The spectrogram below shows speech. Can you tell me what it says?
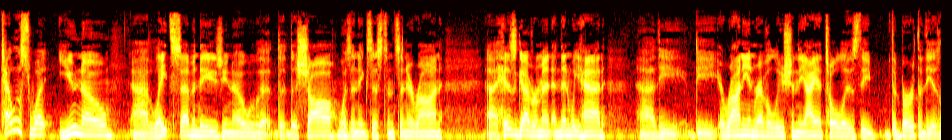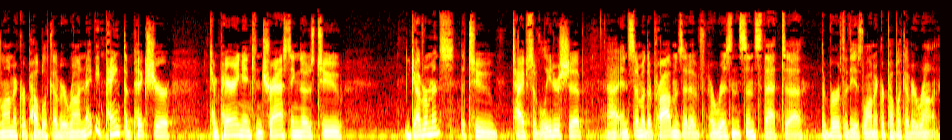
Tell us what you know. Uh, late 70s, you know, the, the, the, Shah was in existence in Iran, uh, his government, and then we had uh, the the Iranian Revolution, the Ayatollahs, the the birth of the Islamic Republic of Iran. Maybe paint the picture, comparing and contrasting those two governments, the two types of leadership, uh, and some of the problems that have arisen since that uh, the birth of the Islamic Republic of Iran?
